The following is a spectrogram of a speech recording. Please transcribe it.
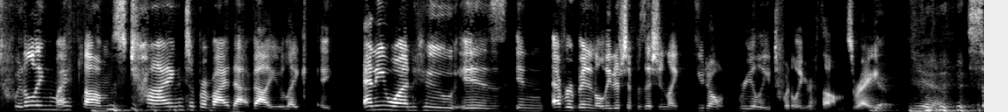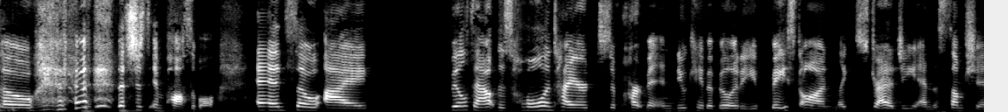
twiddling my thumbs, trying to provide that value. Like eh, anyone who is in ever been in a leadership position, like you don't really twiddle your thumbs, right? Yeah. yeah. so that's just impossible. And so I built out this whole entire department and new capability based on like strategy and assumption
